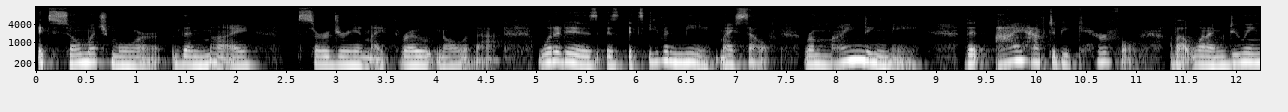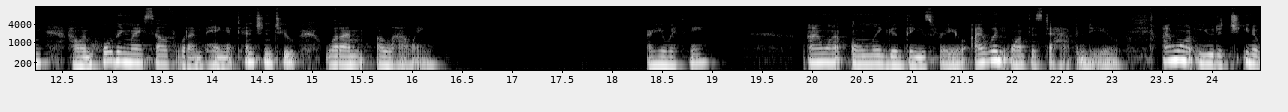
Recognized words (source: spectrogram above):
It's so much more than my surgery in my throat and all of that. What it is, is it's even me, myself, reminding me that I have to be careful about what I'm doing, how I'm holding myself, what I'm paying attention to, what I'm allowing. Are you with me? I want only good things for you. I wouldn't want this to happen to you. I want you to, you know,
